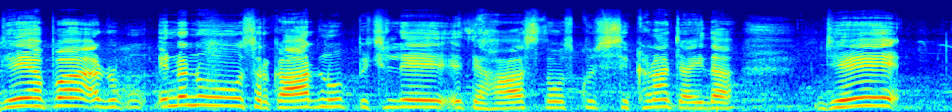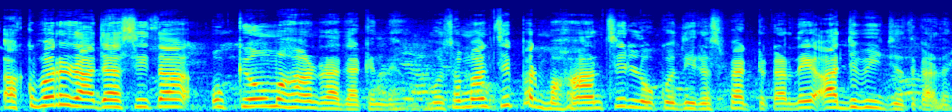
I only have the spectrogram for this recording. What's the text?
ਜੇ ਆਪਾਂ ਇਹਨਾਂ ਨੂੰ ਸਰਕਾਰ ਨੂੰ ਪਿਛਲੇ ਇਤਿਹਾਸ ਤੋਂ ਕੁਝ ਸਿੱਖਣਾ ਚਾਹੀਦਾ, ਜੇ ਅਕਬਰ ਰਾਜਾ ਸੀ ਤਾਂ ਉਹ ਕਿਉਂ ਮਹਾਨ ਰਾਜਾ ਕਹਿੰਦੇ ਮੁਸਲਮਾਨ ਸੀ, ਪਰ ਮਹਾਨ ਸੀ, ਲੋਕ ਉਹਦੀ ਰਿਸਪੈਕਟ ਕਰਦੇ, ਅੱਜ ਵੀ ਇੱਜ਼ਤ ਕਰਦੇ।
